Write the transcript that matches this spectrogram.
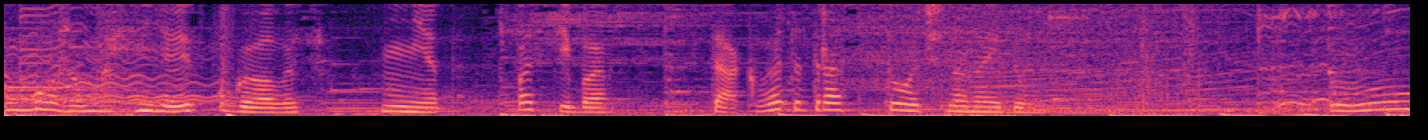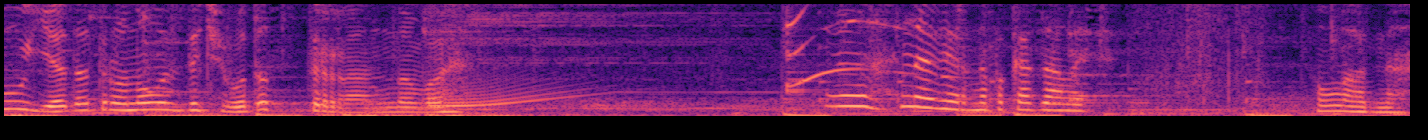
Боже мой, я испугалась. Нет, спасибо. Так, в этот раз точно найду. У, я дотронулась до чего-то странного. Эх, наверное, показалось. Ладно,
